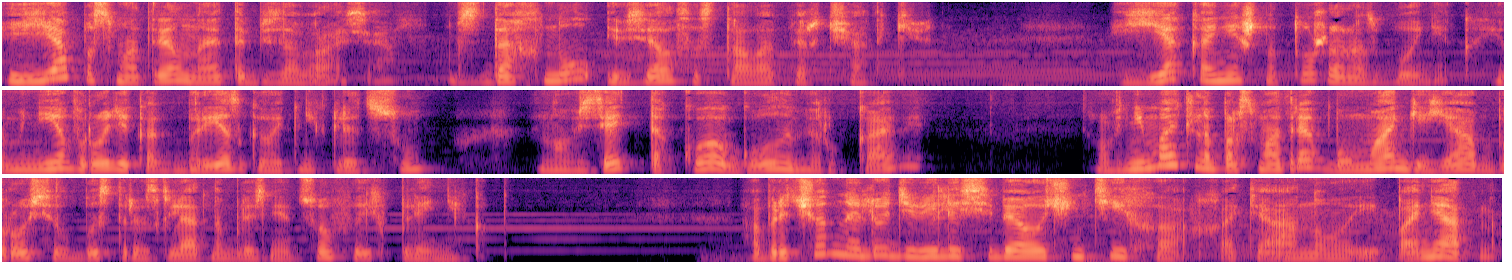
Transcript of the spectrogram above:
Я посмотрел на это безобразие. Вздохнул и взял со стола перчатки. Я, конечно, тоже разбойник, и мне вроде как брезговать не к лицу, но взять такое голыми руками? Внимательно просмотрев бумаги, я бросил быстрый взгляд на близнецов и их пленников. Обреченные люди вели себя очень тихо, хотя оно и понятно.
